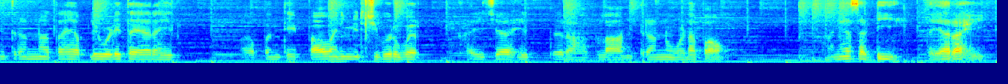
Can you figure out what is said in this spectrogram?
मित्रांनो आता हे आपले वडे तयार आहेत. आपण ते पाव आणि मिरची बरोबर खायचे आहेत. तर आपला मित्रांनो वडापाव खाण्यासाठी तयार आहे.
